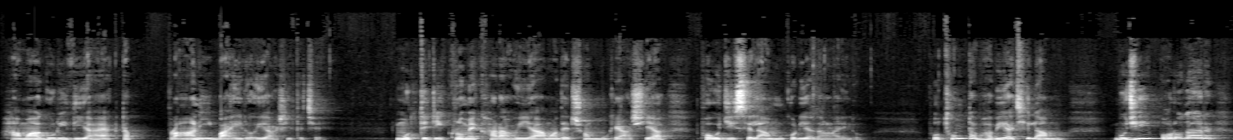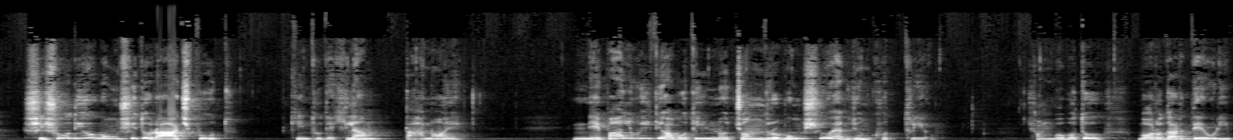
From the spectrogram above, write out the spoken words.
হামাগুড়ি দিয়া একটা প্রাণী বাহির হইয়া আসিতেছে। মূর্তিটি ক্রমে খাড়া হইয়া আমাদের সম্মুখে আসিয়া ফৌজি সেলাম করিয়া দাঁড়াইল। প্রথমটা ভাবিয়াছিলাম, বুঝি পরদার শিশোদীয় বংশিত রাজপুত, কিন্তু দেখিলাম তাহা নয়। নেপাল হইতে অবতীর্ণ চন্দ্রবংশীয় একজন ক্ষত্রিয়। সম্ভবত বড়দার দেউরি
